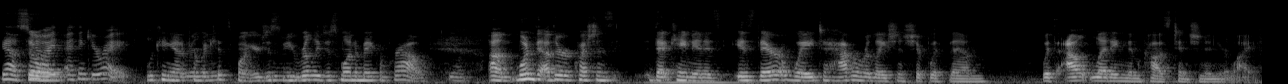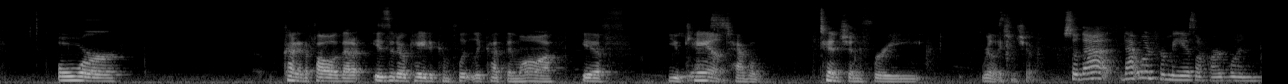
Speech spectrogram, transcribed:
yeah so you know, I, I think you're right. looking at it from a kid's point you're just you Mhm. really just want to make them proud Yeah. um, one of the other questions that came in is is there a way to have a relationship with them without letting them cause tension in your life or kind of to follow that is it okay to completely cut them off if you Yes. can't have a tension free relationship So that that one for me is a hard one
